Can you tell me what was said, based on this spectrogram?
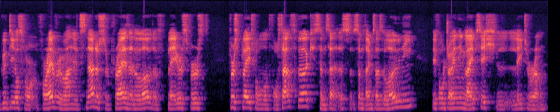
good deals for, for everyone, it's not a surprise that a lot of players first first played for, for Salzburg, some, sometimes as a loanee, before joining Leipzig later on.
